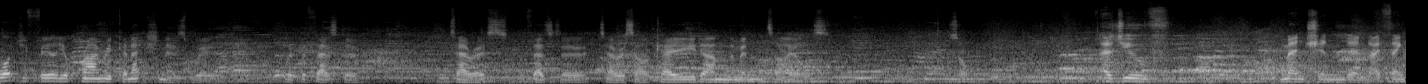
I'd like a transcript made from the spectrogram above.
what do you feel your primary connection is with with Bethesda Terrace, Bethesda Terrace Arcade, and the Minton Tiles? So, as you've mentioned, and I think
